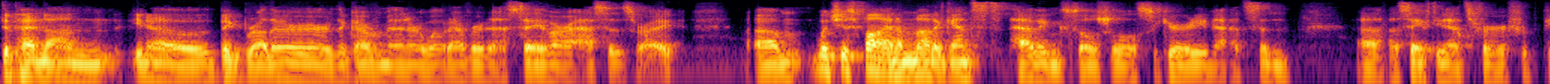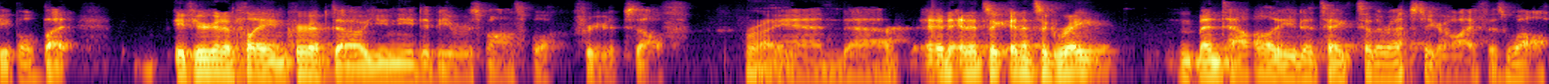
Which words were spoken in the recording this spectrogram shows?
depend on you know Big Brother or the government or whatever to save our asses, right? Um, which is fine. I'm not against having social security nets and uh, safety nets for for people, but if you're going to play in crypto, you need to be responsible for yourself, right, and uh, and, and it's a and it's a great mentality to take to the rest of your life as well.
